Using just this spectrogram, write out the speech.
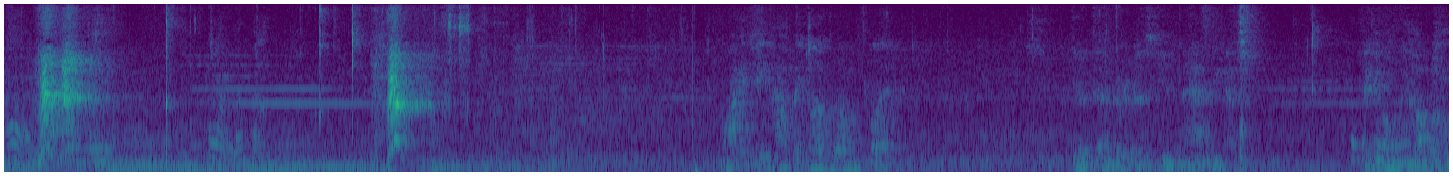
เอออร่อยมากเลย Why is he hopping on one foot? Your temper is even having it. He can only hop on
